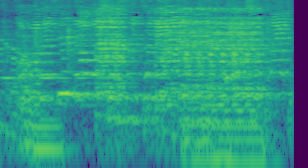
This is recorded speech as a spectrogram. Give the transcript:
Oh.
